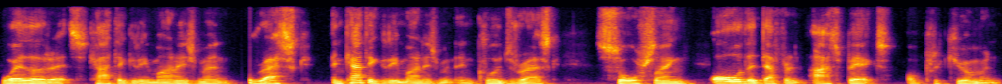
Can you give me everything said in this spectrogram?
whether it's category management, risk, and category management includes risk, sourcing, all of the different aspects of procurement,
